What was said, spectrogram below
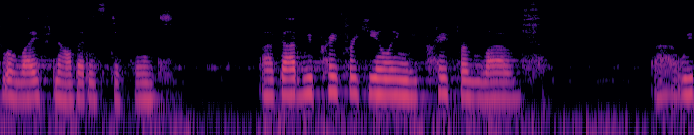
to a life now that is different. Uh, God, we pray for healing, we pray for love. Uh, we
